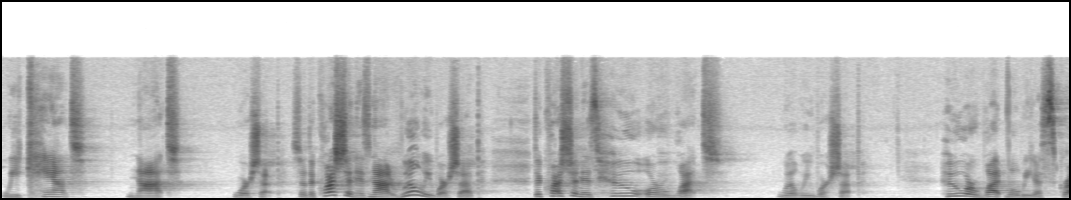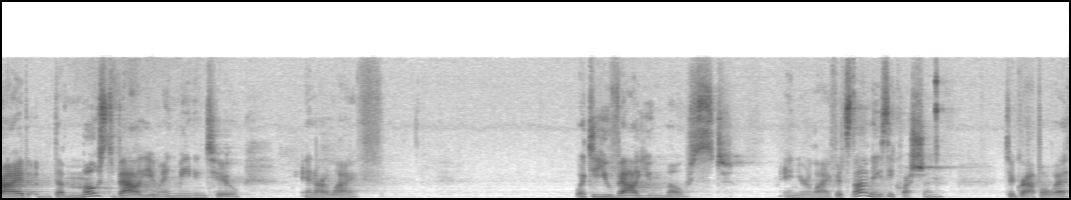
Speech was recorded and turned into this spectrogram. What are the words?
We can't not worship. So the question is not, will we worship? The question is, who or what will we worship? Who or what will we ascribe the most value and meaning to in our life? What do you value most in your life? It's not an easy question to grapple with,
